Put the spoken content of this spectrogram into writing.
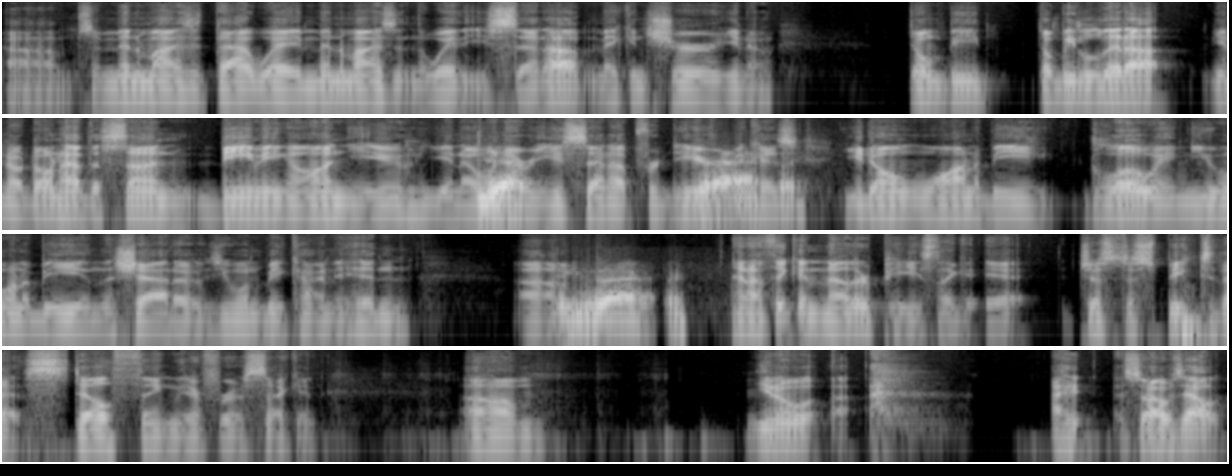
um, so minimize it that way minimize it in the way that you set up making sure you know don't be don't be lit up you know don't have the sun beaming on you you know Yeah. whenever you set up for deer because you don't want to be glowing you want to be in the shadows you want to be kind of hidden um, exactly. and I think another piece, like eh, just to speak to that stealth thing there for a second, um, you know, uh, I so I was out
